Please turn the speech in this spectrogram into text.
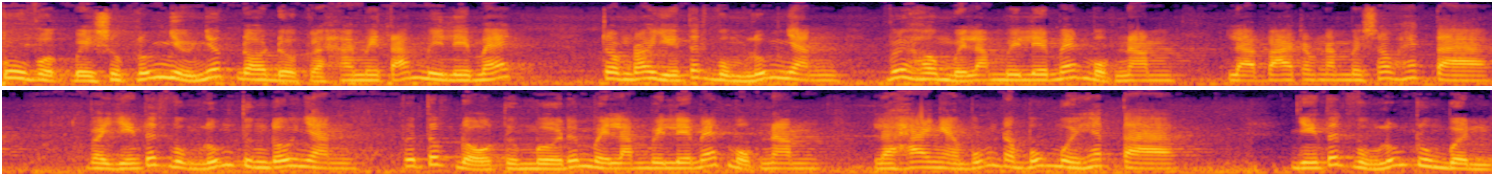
Khu vực bị sụp lún nhiều nhất đo được là 28 mm, trong đó diện tích vùng lúng nhanh với hơn 15 mm một năm là 356 hecta và diện tích vùng lúng tương đối nhanh với tốc độ từ 10 đến 15 mm một năm là 2.440 hecta. Diện tích vùng lúng trung bình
